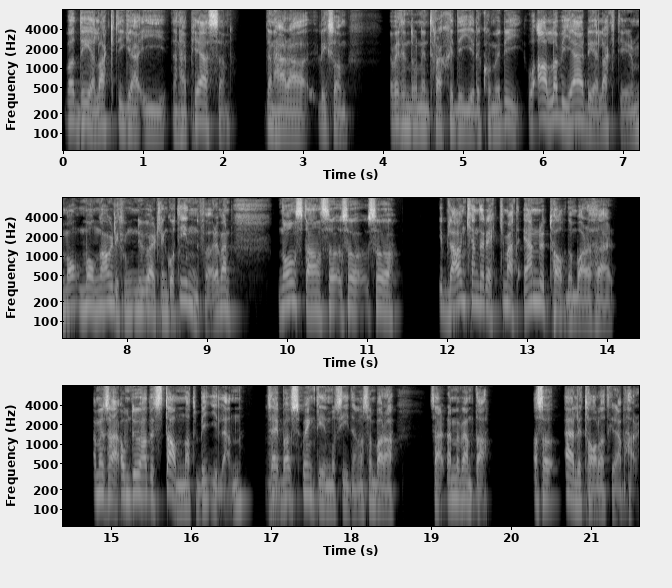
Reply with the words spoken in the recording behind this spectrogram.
var delaktiga i den här pjäsen. Den här, eh, liksom, jag vet inte om det är en tragedi eller komedi. Och alla vi är delaktiga i Många har liksom nu verkligen gått in för det. Men någonstans så, så, så ibland kan det räcka med att en av dem bara så här, ja, men så här om du hade stannat bilen, så här, Mm. bara svängt in mot sidan och så bara, så här, nej men vänta, Alltså ärligt talat grabbar,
